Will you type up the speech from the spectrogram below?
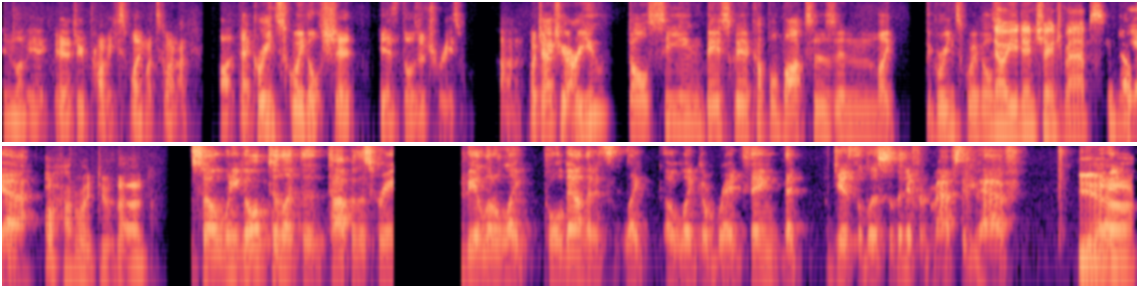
and let me actually probably explain what's going on. Uh, that green squiggle shit is those are trees. Uh, which actually, are you all seeing basically a couple boxes in like the green squiggles? No, you didn't change maps. Nope. Yeah. Oh, how do I do that? So when you go up to like the top of the screen, should be a little like pull down that it's like a like a red thing that gives the list of the different maps that you have. You, Yeah. then,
